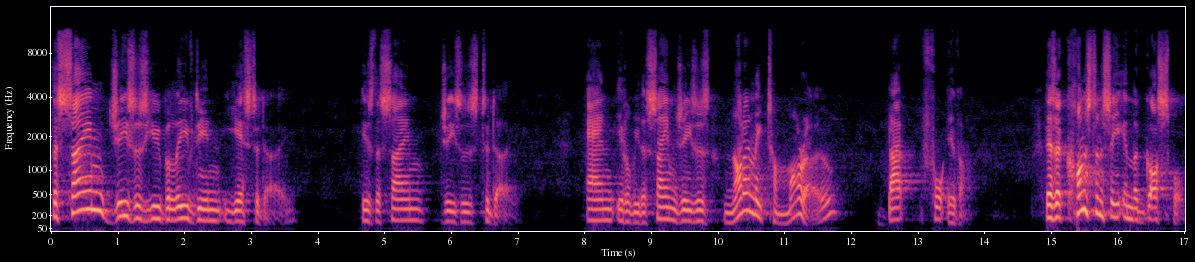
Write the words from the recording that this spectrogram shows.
the same Jesus you believed in yesterday is the same Jesus today. And it'll be the same Jesus not only tomorrow, but forever. There's a constancy in the gospel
